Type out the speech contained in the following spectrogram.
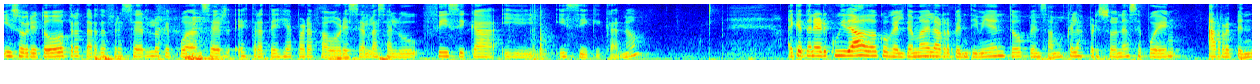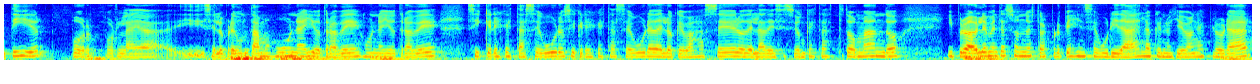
y sobre todo tratar de ofrecer lo que puedan ser estrategias para favorecer la salud física y, psíquica, ¿no? Hay que tener cuidado con el tema del arrepentimiento. Pensamos que las personas se pueden arrepentir por, por la, y se lo preguntamos una y otra vez, una y otra vez, si crees que estás seguro, si crees que estás segura de lo que vas a hacer o de la decisión que estás tomando y probablemente son nuestras propias inseguridades las que nos llevan a explorar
